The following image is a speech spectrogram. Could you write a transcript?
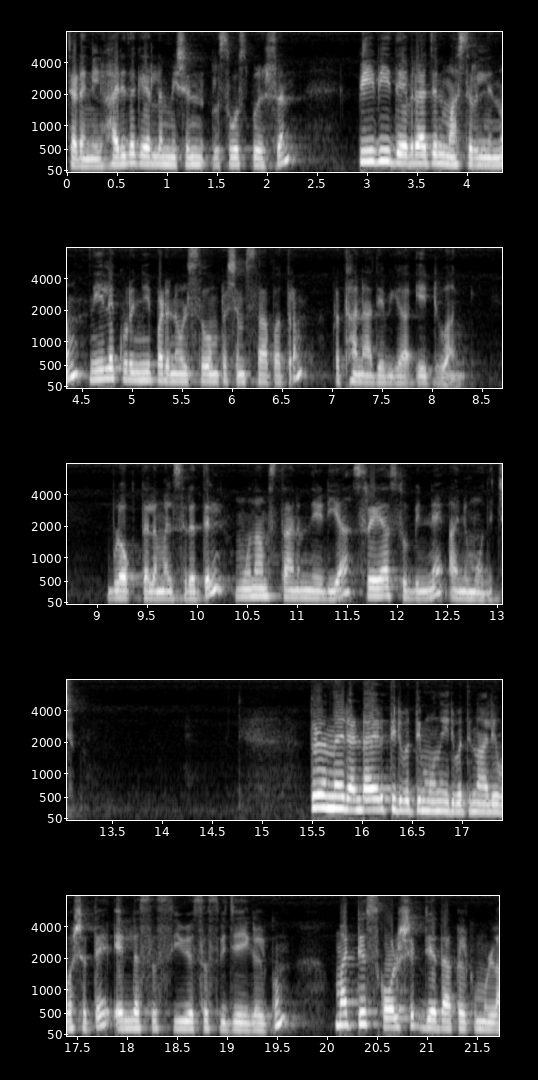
ചടങ്ങിൽ Haritha Keralam mission resource person P V Devarajan മാസ്റ്ററിൽ നിന്നും നീലക്കുറിഞ്ഞി പഠനോത്സവം പ്രശംസാപത്രം പ്രധാനാധ്യാപിക ഏറ്റുവാങ്ങി. ബ്ലോക്ക് തല മത്സരത്തിൽ മൂന്നാം സ്ഥാനം നേടിയ ശ്രേയ സുബിനെ അനുമോദിച്ചു. തുടർന്ന് രണ്ടായിരത്തി ഇരുപത്തി മൂന്ന് ഇരുപത്തിനാല് വർഷത്തെ L S S U S S വിജയികൾക്കും മറ്റ് സ്കോളർഷിപ്പ് ജേതാക്കൾക്കുമുള്ള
